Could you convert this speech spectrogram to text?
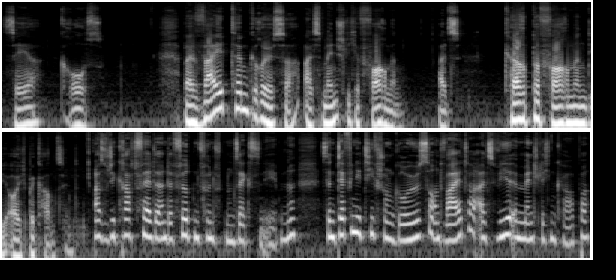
sehr groß. Bei weitem größer als menschliche Formen, als Körperformen, die euch bekannt sind. Also die Kraftfelder in der vierten, fünften und sechsten Ebene sind definitiv schon größer und weiter als wir im menschlichen Körper,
